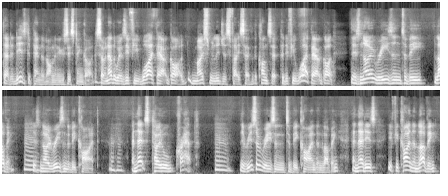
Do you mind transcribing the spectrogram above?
that it is dependent on an existing God. So, in other words, if you wipe out God, most religious faiths have the concept that if you wipe out God, there's no reason to be loving, mm. there's no reason to be kind. Mm-hmm. And that's total crap. Mm. There is a reason to be kind and loving, and that is if you're kind and loving,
